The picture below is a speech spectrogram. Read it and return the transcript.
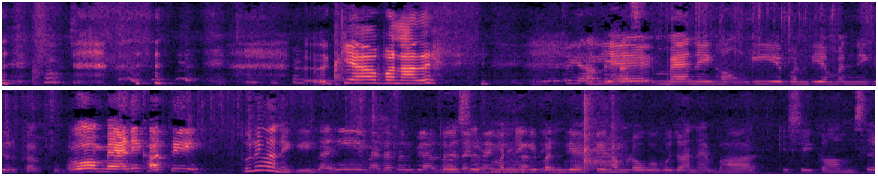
क्या बना दे? ये, तो ये मैं नहीं खाऊँगी ये बन रही है मन्नी की और काकू ओ मैं नहीं खाती। तू नहीं खाने की? नहीं मैं लहसुन प्याज तो सिर्फ़ मैगी मन्नी की बन रही है फिर हम लोगों को जाना है बाहर किसी काम से।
